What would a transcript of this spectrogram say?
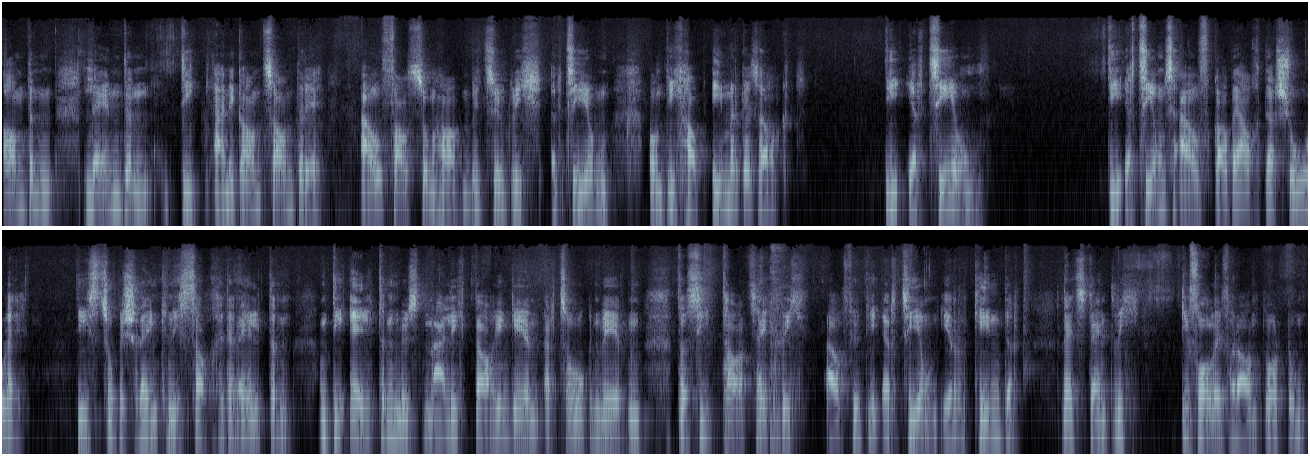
anderen Ländern, die eine ganz andere Auffassung haben bezüglich Erziehung. Und ich habe immer gesagt, die Erziehung, die Erziehungsaufgabe auch der Schule, dies zu beschränken, ist Sache der Eltern. Und die Eltern müssten eigentlich dahingehend erzogen werden, dass sie tatsächlich auch für die Erziehung ihrer Kinder letztendlich die volle Verantwortung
